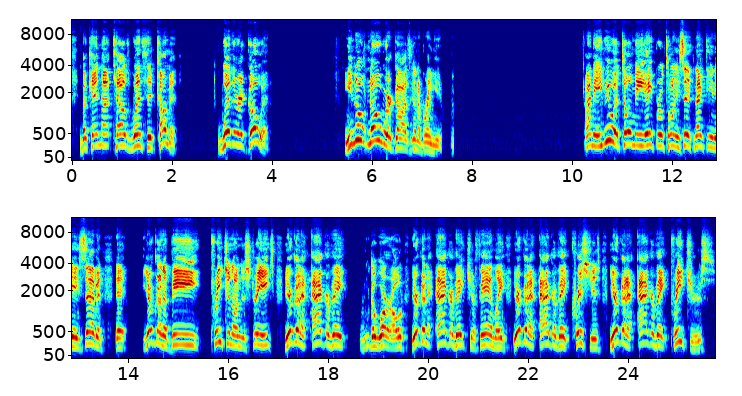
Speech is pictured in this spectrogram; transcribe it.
but cannot tell whence it cometh, whither it goeth. You don't know where God's going to bring you. I mean, if you had told me April 26, 1987, that you're going to be preaching on the streets, you're going to aggravate the world, you're going to aggravate your family, you're going to aggravate Christians, you're going to aggravate preachers,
